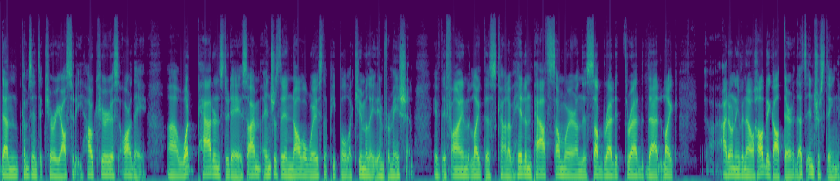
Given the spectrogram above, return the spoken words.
then comes into curiosity. How curious are they? Uh, what patterns do they? So I'm interested in novel ways that people accumulate information. If they find like this kind of hidden path somewhere on this subreddit thread that like I don't even know how they got there. That's interesting.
